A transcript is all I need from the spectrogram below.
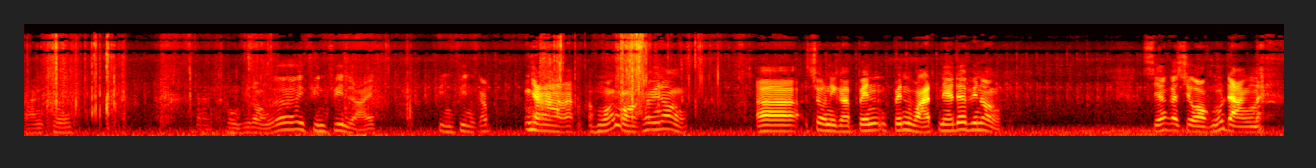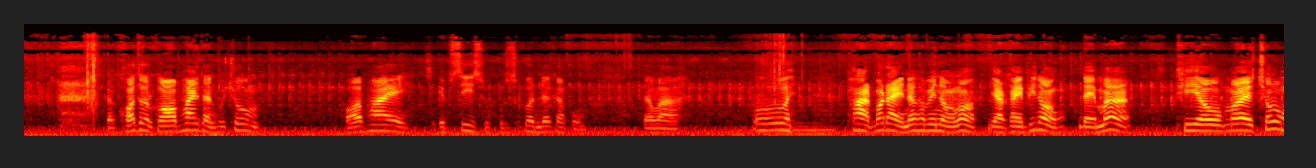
กลางทงกลางทงพี่น้องเอ้ยฟินฟินหลาย ฟินฟินครับหญ้าหัวงอกครับพี่น้อง อ่าช่วงนี้ก็เป็นเป็นหวัดเนี่ยเด้อพี่น้อง เสียงกระชอกหูดังนะก็ขอโทษขออภัยท่านผู้ชม ขออภัย FC สุขุมสุขนเด้อครับผม แต่ว่า โอ้ยพลาดบ่ได้นะครับพี่น้องเนาะอยากให้พี่น้องได้มาเที่ยวมาชม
